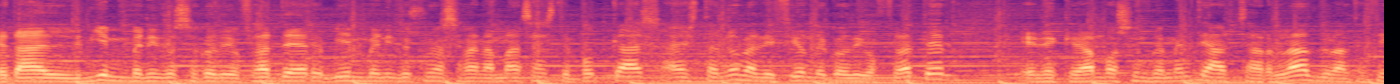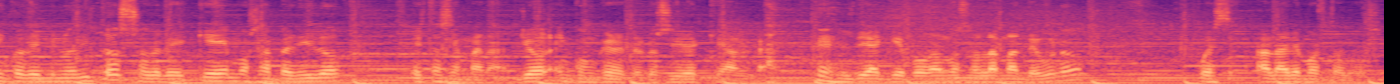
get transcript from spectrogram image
¿qué tal? Bienvenidos a Código Flutter, bienvenidos una semana más a este podcast, a esta nueva edición de Código Flutter, en el que vamos simplemente a charlar durante 5 o 10 minutitos sobre qué hemos aprendido esta semana. Yo en concreto, que soy el que habla. El día que podamos hablar más de uno, pues hablaremos todos.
